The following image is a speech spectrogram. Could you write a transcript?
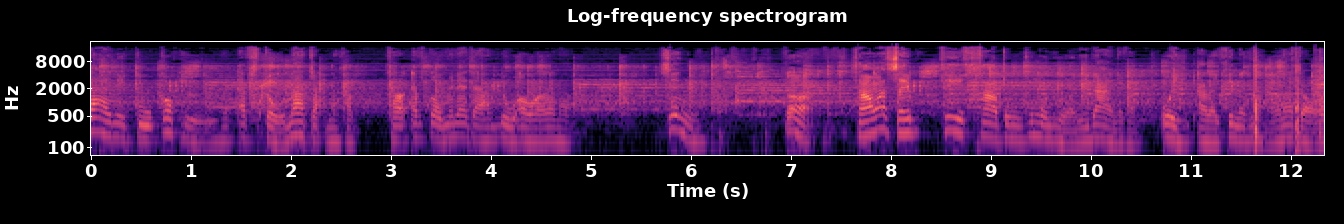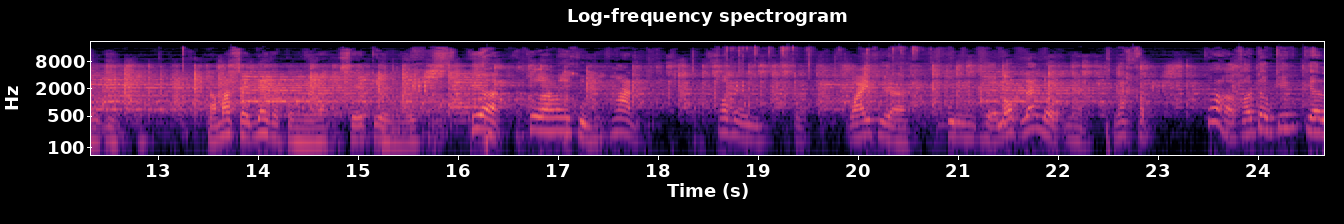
ได้ใน Google Play App Store น่าจะนะครับชาว App Store ไม่แน่ใจครับดูเอาแล้วกันครับซึ่งก็สามารถเซฟที่ข่าวตรงข้างบนหัวนี้ได้นะครับ โอ้ย อะไรขึ้นนักหนาหน้าจออีกสามารถเซฟได้จากตรงนี้เซฟเกมไว้ เพื่อเพื่อไม่ให้คุณพลาดข้อมูลไว้เผื่อคุณเผลอลบและโหลดใหม่นะครับ ก็ขอจบคลิปเกียน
